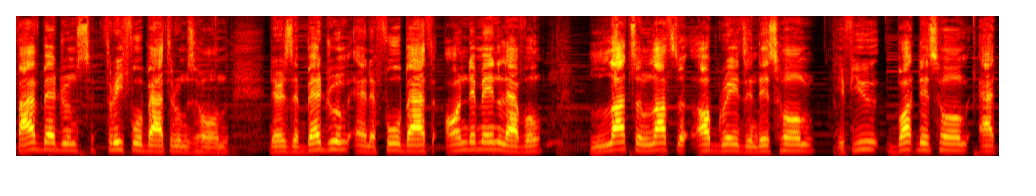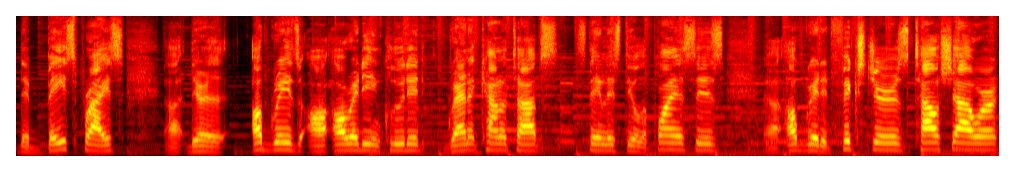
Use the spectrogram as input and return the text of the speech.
five bedrooms, three full bathrooms home. There's a bedroom and a full bath on the main level. Lots and lots of upgrades in this home. If you bought this home at the base price, uh, their upgrades are already included. Granite countertops, stainless steel appliances, uh, upgraded fixtures, tile shower,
